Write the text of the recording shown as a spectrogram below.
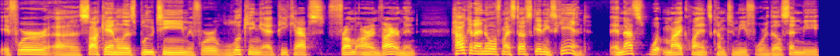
If we're a SOC analyst, blue team, if we're looking at PCAPs from our environment, how can I know if my stuff's getting scanned? And that's what my clients come to me for. They'll send me,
